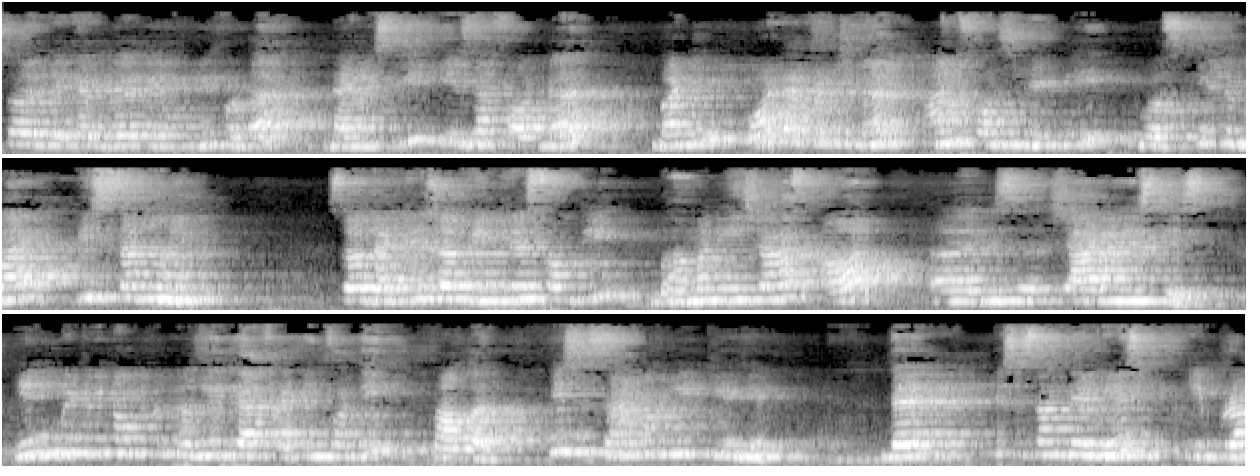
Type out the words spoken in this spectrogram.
So they kept their name only for the dynasty. He is the founder. But what happened to them? Unfortunately, he was killed by his son only. So that is the weakness of the Bahmani or uh, this Shah dynasties. In between only they are fighting for the power. His son only killed him. Then his son name is Ibra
